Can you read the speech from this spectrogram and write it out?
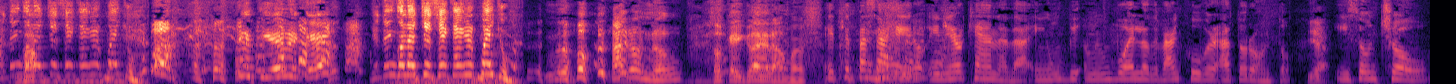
Yo tengo Va- leche seca en el cuello. ¿Qué tiene? ¿Qué? Yo tengo leche seca en el cuello. No, I don't know. Okay, go ahead, Alma. Este pasajero en Air Canada, en un, vi- en un vuelo de Vancouver a Toronto, Yeah. hizo un show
